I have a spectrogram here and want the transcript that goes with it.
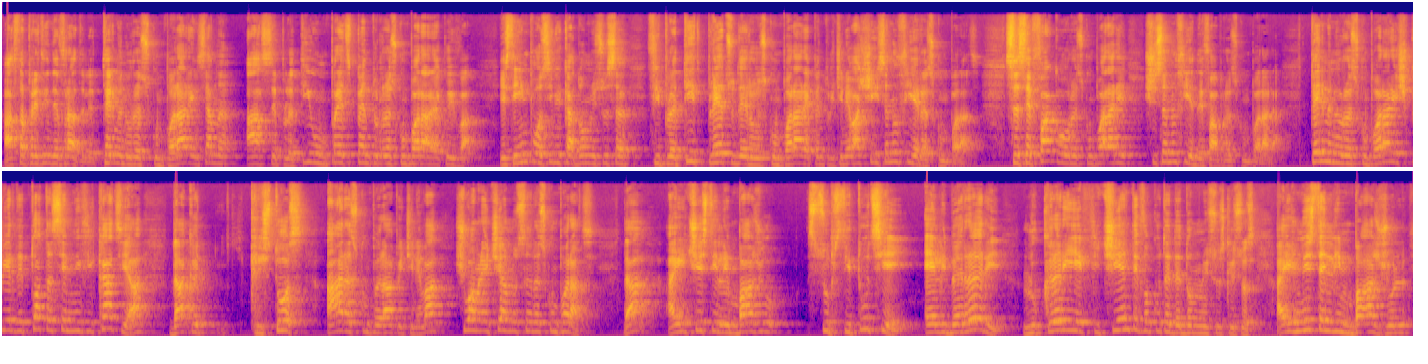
Asta pretinde fratele. Termenul răscumpărare înseamnă a se plăti un preț pentru răscumpărarea cuiva. Este imposibil ca Domnul Isus să fi plătit prețul de răscumpărare pentru cineva și ei să nu fie răscumpărați. Să se facă o răscumpărare și să nu fie de fapt răscumpărarea. Termenul răscumpărare își pierde toată semnificația dacă Hristos a răscumpărat pe cineva și oamenii aceia nu sunt răscumpărați. Da? Aici este limbajul substituției, eliberării, lucrării eficiente făcute de Domnul Isus Hristos. Aici nu este limbajul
